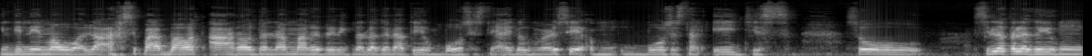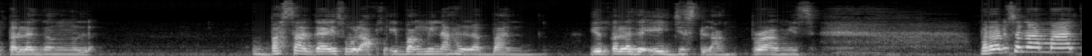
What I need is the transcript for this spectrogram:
Hindi na mawala kasi pa bawat araw na lang maririnig talaga natin yung boses ni Idol Mercy, ang boses ng ages. So, sila talaga yung talagang basta guys, wala akong ibang minahal na band. Yun talaga ages lang, promise. Maraming salamat.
